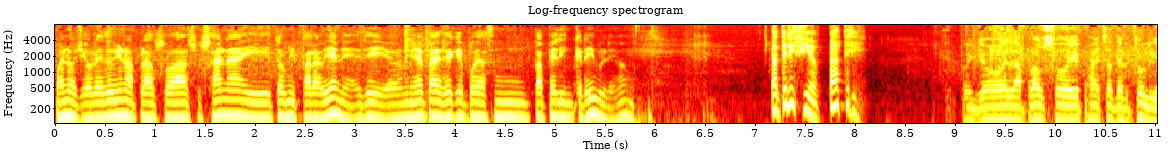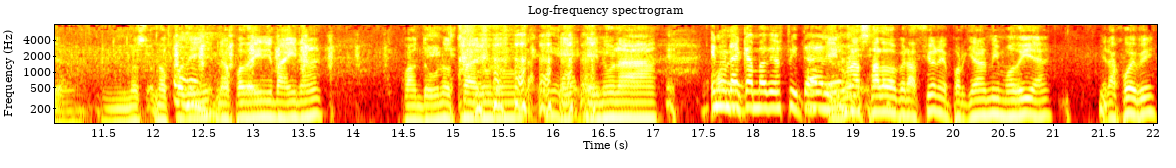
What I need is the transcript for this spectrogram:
bueno, yo le doy un aplauso a Susana y todos mis parabienes. Es decir, a mí me parece que puede hacer un papel increíble. Patricio, Patri. Pues yo el aplauso es para esta tertulia. No, os- no os podéis, no os podéis imaginar cuando uno está en, uno- en- en una En una cama de hospital. en una sala de operaciones, porque era el mismo día, era jueves,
